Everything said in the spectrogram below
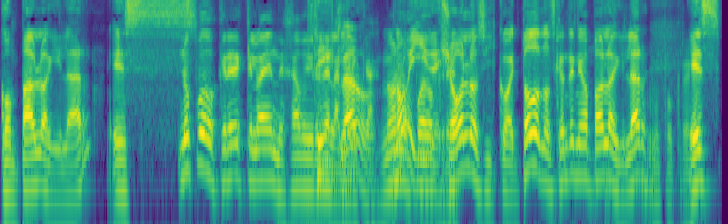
con Pablo Aguilar es. No puedo creer que lo hayan dejado ir de la América. No, y de Cholos y todos los que han tenido a Pablo Aguilar. es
